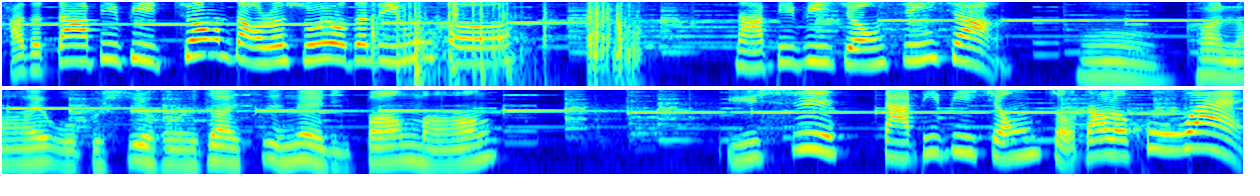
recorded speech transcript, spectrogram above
他的大屁屁撞倒了所有的礼物盒。大屁屁熊心想：“嗯，看来我不适合在室内里帮忙。”于是，大屁屁熊走到了户外。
